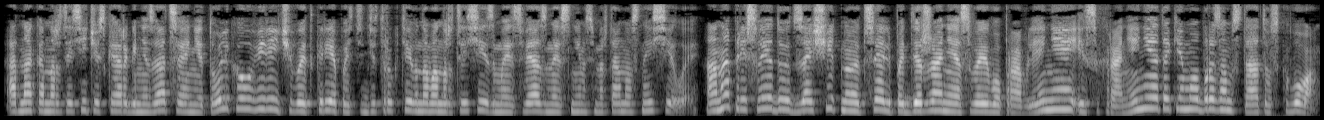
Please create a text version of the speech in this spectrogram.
Однако нарциссическая организация не только увеличивает крепость деструктивного нарциссизма и связанной с ним смертоносной силы, она преследует защитную цель поддержания своего правления и сохранения таким образом статус-кво.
